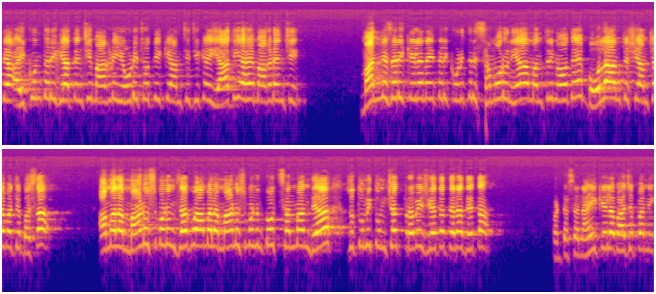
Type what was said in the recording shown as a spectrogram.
त्या ऐकून तरी घ्या. त्यांची मागणी एवढीच होती की आमची जी काही यादी आहे मागण्यांची मान्य जरी केलं नाही तरी कोणीतरी समोरून या मंत्री महोदय बोला आमच्याशी आमच्या मध्ये बसा. आम्हाला माणूस म्हणून जगवा आम्हाला माणूस म्हणून तोच सन्मान द्या जो तुम्ही तुमच्यात प्रवेश घेता त्यांना देता. पण तसं नाही केलं भाजपाने.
